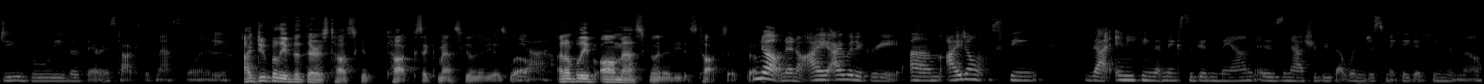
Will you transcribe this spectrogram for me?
do believe that there is toxic masculinity. i do believe that there's toxic toxic masculinity as well Yeah. i don't believe all masculinity is toxic though No, no, no. I, I would agree. Um, I don't think that anything that makes a good man is an attribute that wouldn't just make a good human, though.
